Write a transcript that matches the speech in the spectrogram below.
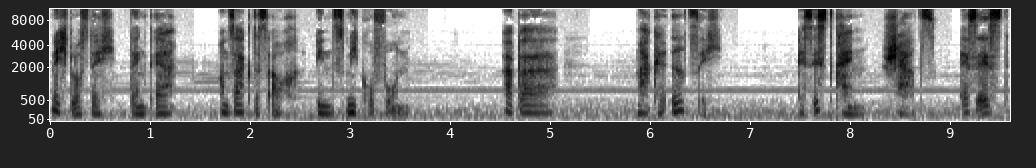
Nicht lustig, denkt er und sagt es auch ins Mikrofon. Aber Marke irrt sich. Es ist kein Scherz. Es ist.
